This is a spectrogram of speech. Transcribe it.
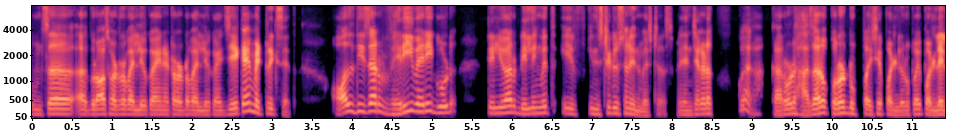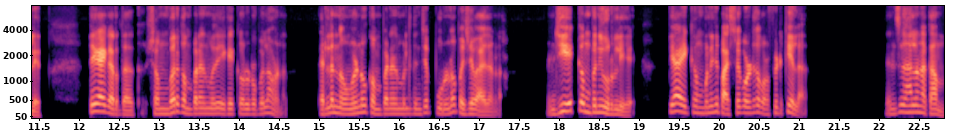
तुमचं ग्रॉस ऑर्डर व्हॅल्यू काय, नेट ऑर्डर व्हॅल्यू काय, जे काही मेट्रिक्स आहेत, all these are very, very good till you are dealing with if institutional investors. म्हणजे ज्यांच्याकडे करोड, हजारो करोड पैसे पडले रुपये पडलेले आहेत. ते काय करतात, शंभर कंपन्यांमध्ये ₹1-1 करोड रुपये लावणार. त्यातल्या 99 कंपन्यांमध्ये त्यांचे पूर्ण पैसे वाया जाणार. जी एक कंपनी उरली आहे, त्या एक कंपनीने पाचशे कोटीचा प्रॉफिट केला. त्यांचं झालं ना काम.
